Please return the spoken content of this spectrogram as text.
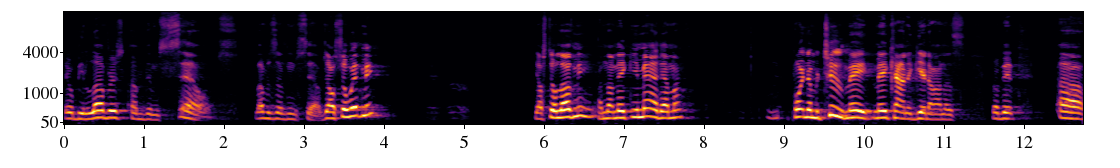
They will be lovers of themselves. Lovers of themselves. Y'all still with me? Y'all still love me? I'm not making you mad, am I? Point number two may, may kind of get on us a little bit. Uh,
